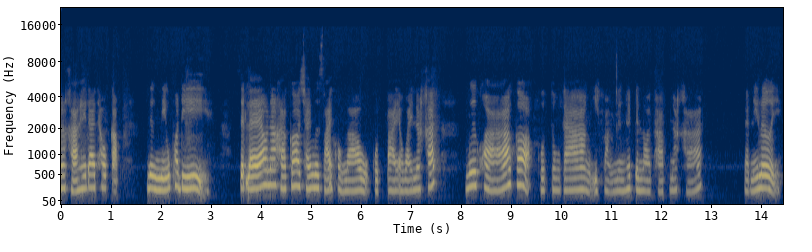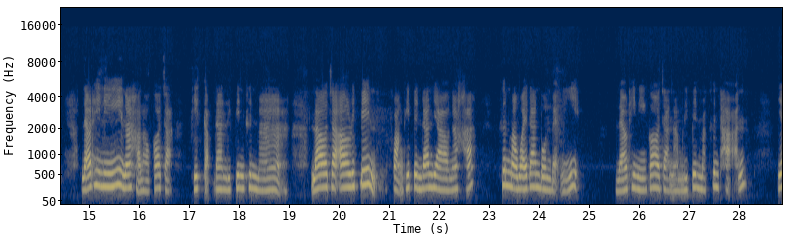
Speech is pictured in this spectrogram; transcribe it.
นะคะ ให้ได้เท่ากับ 1 นิ้วพอดี เสร็จแล้วนะคะก็ใช้มือซ้ายของเรากดปลายเอาไว้นะคะ มือขวาก็กดตรงกลาง อีกฝั่งหนึ่งให้เป็นรอยพับนะคะ แบบนี้เลย แล้วทีนี้นะคะเราก็จะพลิกกลับด้านริบบิ้นขึ้นมา เราจะเอาริบบิ้นฝั่งที่เป็นด้านยาวนะคะ ขึ้นมาไว้ด้านบนแบบนี้ แล้วทีนี้ก็จะนำริบบิ้นมาขึ้นฐาน แย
